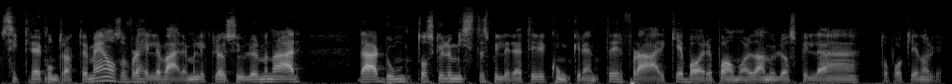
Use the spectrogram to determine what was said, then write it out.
sikre kontrakter med, og så får det heller være med litt klausuler. Men det er, det er dumt å skulle miste spillere til konkurrenter, for det er ikke bare på Hamar det er mulig å spille topphockey i Norge.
